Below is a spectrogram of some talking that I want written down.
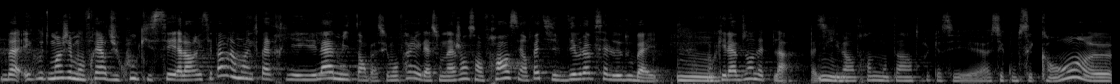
Bah écoute, moi j'ai mon frère du coup qui s'est. Alors il s'est pas vraiment expatrié, il est là à mi-temps parce que mon frère il a son agence en France et en fait il développe celle de Dubaï. Hmm. Donc il a besoin d'être là parce qu'il hmm. est en train de monter un truc assez, assez conséquent. Euh,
